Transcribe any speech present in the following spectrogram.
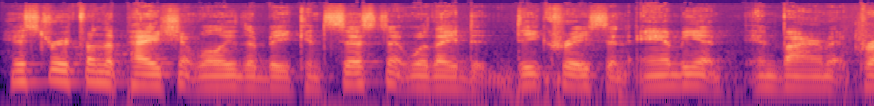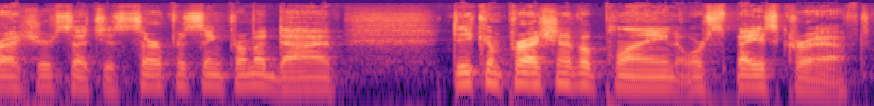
History from the patient will either be consistent with a d- decrease in ambient environment pressure, such as surfacing from a dive, decompression of a plane, or spacecraft.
